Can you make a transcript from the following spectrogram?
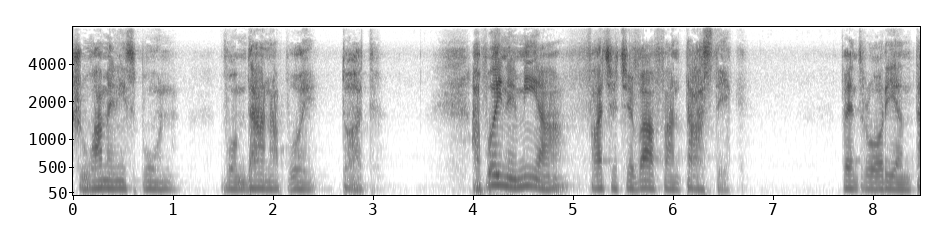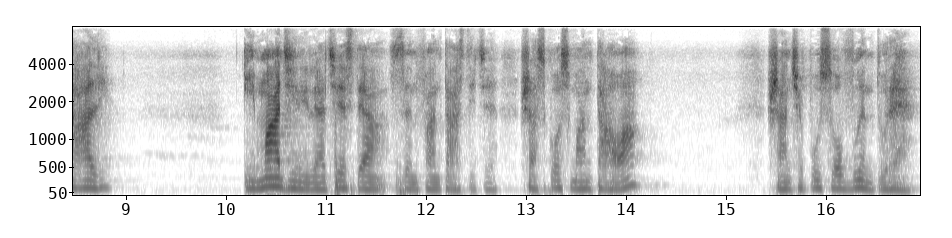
Și oamenii spun, vom da înapoi tot. Apoi Nemia face ceva fantastic. Pentru orientali, imaginile acestea sunt fantastice. Și-a scos mantaua și a început să o vânture.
